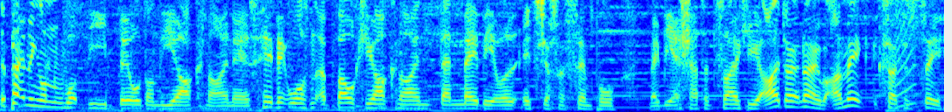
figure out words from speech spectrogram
depending on what the build on the Arcanine is. If it wasn't a bulky Arcanine, then maybe it was, it's just a simple, maybe a Shattered Psyche. I don't know, but I'm excited to see.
